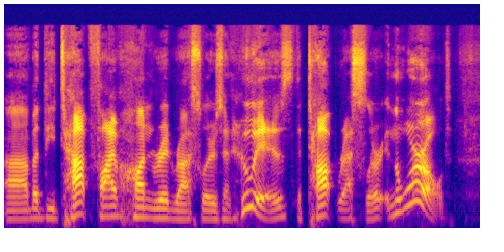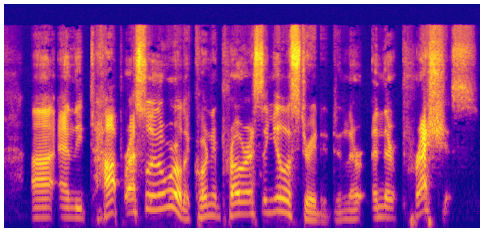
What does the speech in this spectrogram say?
uh, but the top 500 wrestlers and who is the top wrestler in the world. Uh, and the top wrestler in the world, according to Pro Wrestling Illustrated, and their and their precious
